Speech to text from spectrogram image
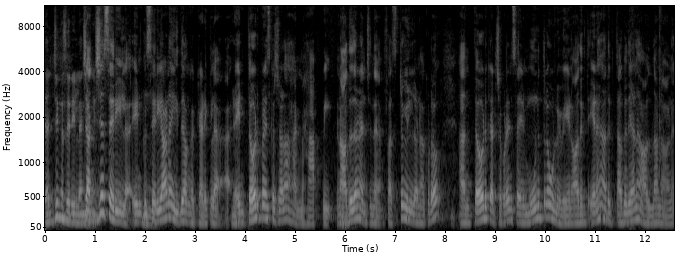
ஜட்ஜுங்க சரியில்லைங்க ஜட்ஜே சரியில்லை. எனக்கு சரியான இது அங்கே கிடைக்கல. என் தேர்ட் ப்ரைஸ் கிடைச்சாலும் ஐ எம் ஹாப்பி நான் அதுதான் நினச்சிருந்தேன். ஃபஸ்ட்டு இல்லைனா கூட அண்ட் தேர்ட் கிடைச்சா கூட எனக்கு சரி மூணுத்துல ஒன்று வேணும். அதுக்கு ஏன்னா அதுக்கு தகுதியான ஆள் தான் நான்.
